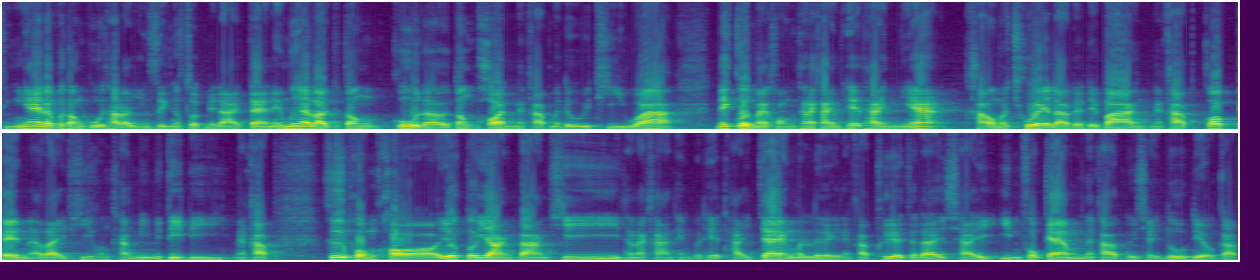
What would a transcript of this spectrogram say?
ถึงง่ายเราก็ต้องกู้ถ้าเรายังซื้อเงินสดไม่ได้ แต่ในเมื่อเราจะต้องกู้แล้วเราต้องผ่อนนะครับมาดูวิธีว่าในกฎหมายของธนาคารแห่งประเทศไทยเนี้ย เขามาช่วยเราได้บ้างนะครับ ก็เป็นอะไรที่ค่อนข้างมีมิติดีนะครับ คือผมขอยกตัวอย่างตามที่ธนาคารแห่งประเทศไทยแจ้งมาเลยนะครับ เพื่อจะได้ใช้อินโฟแกรมนะครับหรือใช้รูปเดียวกับ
